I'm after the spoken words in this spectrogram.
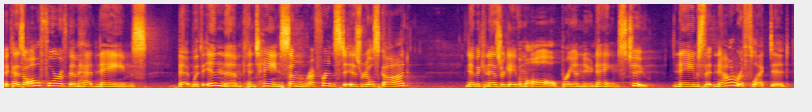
because all four of them had names that within them contained some reference to Israel's God, Nebuchadnezzar gave them all brand new names, too. Names that now reflected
